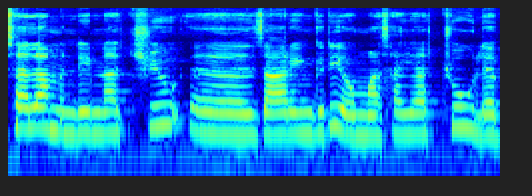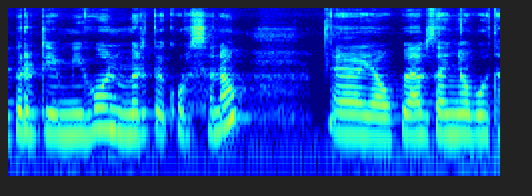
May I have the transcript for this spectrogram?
ሰላም እንዴት ናችሁ? ዛሬ እንግዲህ ያው ማሳያችሁ ለብርድ የሚሆን ምርጥ ቁርስ ነው። ያው በአብዛኛው ቦታ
